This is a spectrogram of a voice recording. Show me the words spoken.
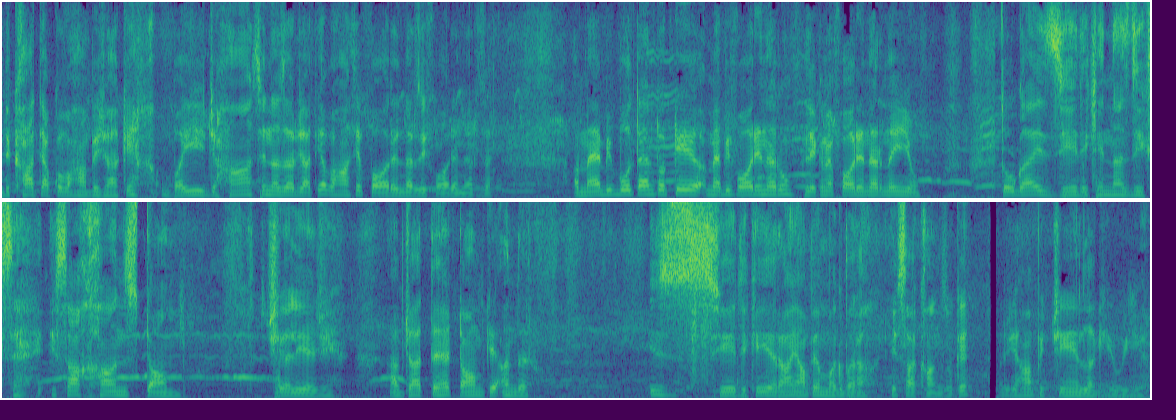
दिखाते आपको वहाँ पे जाके। भाई, जहाँ से नज़र जाती है, वहाँ से फॉरेनर्स ही फॉरेनर्स है। अब मैं भी बोलता है तो कि मैं भी फॉरेनर हूँ, लेकिन मैं फॉरेनर नहीं हूँ। तो गाइज़ ये देखिए नज़दीक से ईसा खान टॉम चलिए जी अब जाते हैं टॉम के अंदर। इस ये देखिए ये रहा यहाँ पे मकबरा ईसा खान ओके और यहाँ पे चेन लगी हुई है।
